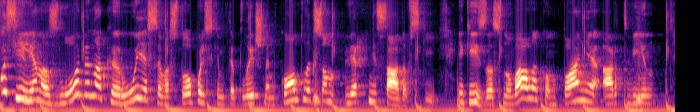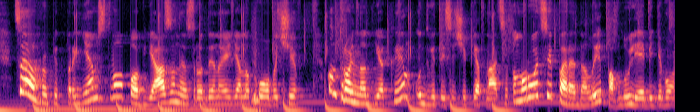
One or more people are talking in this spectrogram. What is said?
Ось Єлена Злобіна керує Севастопольським тепличним комплексом Верхнісадовський, який заснувала компанія Артвін. Це агропідприємство пов'язане з родиною Януковичів, контроль над яким у 2015 році передали Павлу Лєбідєву.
